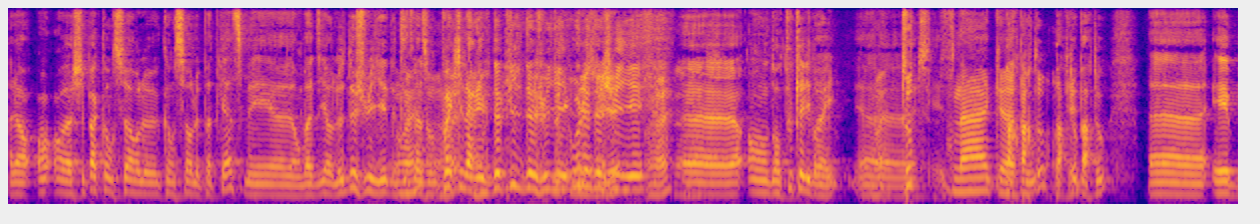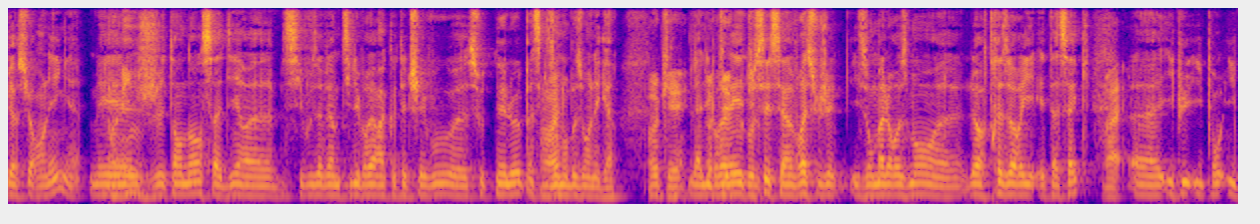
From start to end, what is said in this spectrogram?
Alors, je sais pas quand sort le quand sort le podcast, mais euh, on va dire le 2 juillet de toute façon. Quoi qu'il arrive, depuis le 2 juillet ou le 2 juillet, euh, en, dans toutes les librairies. Euh, toutes Fnac, partout, partout, partout. partout. Euh, et bien sûr en ligne, mais j'ai tendance à dire euh, si vous avez un petit libraire à côté de chez vous, euh, soutenez-le parce qu'ils en ont besoin les gars. Ok. La librairie, tu sais, c'est un vrai sujet. Ils ont malheureusement leur trésorerie est à sec. Ouais. Ils, ils, ils,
